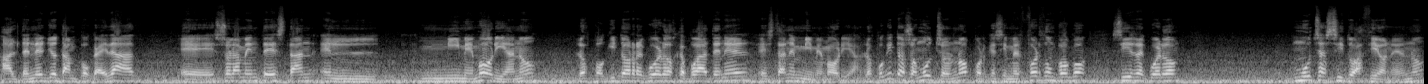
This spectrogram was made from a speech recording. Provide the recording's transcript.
al tener yo tan poca edad, eh, solamente están en mi memoria, ¿no? Los poquitos recuerdos que pueda tener están en mi memoria. Los poquitos o muchos, ¿no? Porque si me esfuerzo un poco, sí recuerdo muchas situaciones, ¿no?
